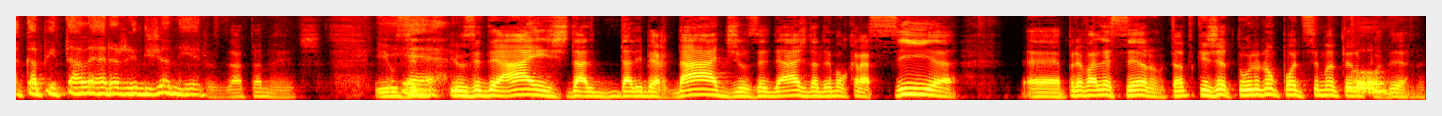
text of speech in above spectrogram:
A capital era Rio de Janeiro. Exatamente. E os, é. e os ideais da, da liberdade, os ideais da democracia é, prevaleceram, tanto que Getúlio não pôde se manter no poder. Né?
